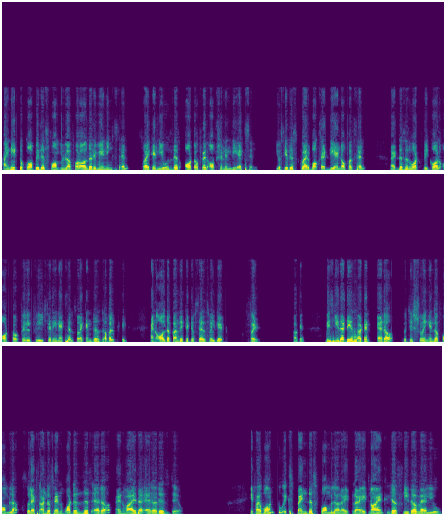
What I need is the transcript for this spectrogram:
I need to copy this formula for all the remaining cell. So I can use this autofill option in the Excel. You see the square box at the end of a cell, right? This is what we call autofill feature in Excel. So I can just double click and all the consecutive cells will get filled. Okay. We see that there is certain error which is showing in the formula. So let's understand what is this error and why the error is there. If I want to expand this formula, right, right now I can just see the value,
